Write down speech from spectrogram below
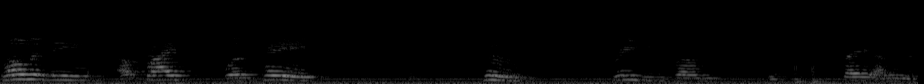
Atonement means a price was paid to free you from the slave, I mean the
